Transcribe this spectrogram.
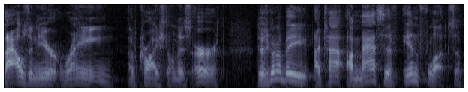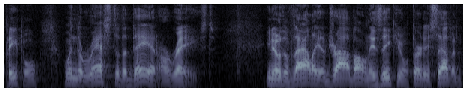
thousand year reign of Christ on this earth, there's going to be a, a massive influx of people when the rest of the dead are raised. You know, the valley of dry bone, Ezekiel 37,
